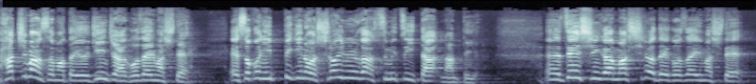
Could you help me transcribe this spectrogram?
八幡様という神社がございまして、そこに一匹の白犬が住み着いたなんていう、全身が真っ白でございまして、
